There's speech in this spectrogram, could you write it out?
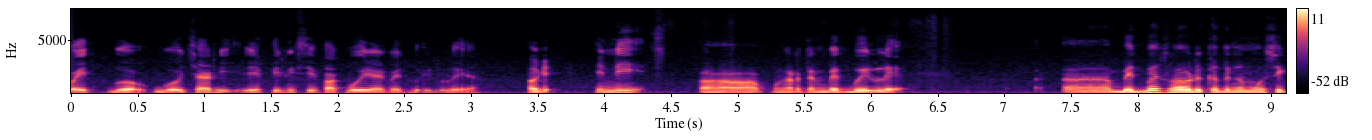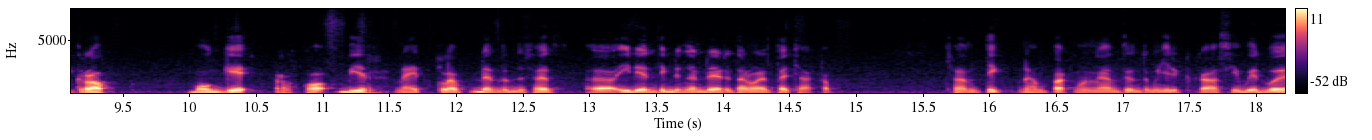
wait gue gue cari definisi fuckboy dan bad boy dulu ya. Oke. Okay, ini uh, pengertian bad boy dulu ya. Uh, bad boy selalu dekat dengan musik rock moge rokok bir nightclub dan tentu saja uh, identik dengan deretan wanita cakep cantik nampak menganti untuk menjadi kekasih bad boy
